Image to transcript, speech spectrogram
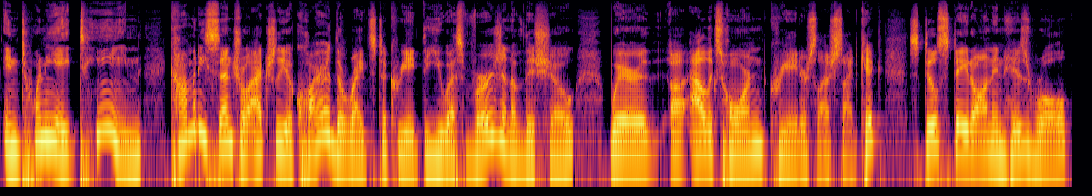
In 2018, Comedy Central actually acquired the rights to create the US version of this show, where uh, Alex Horne, creator slash sidekick, still stayed on in his role.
